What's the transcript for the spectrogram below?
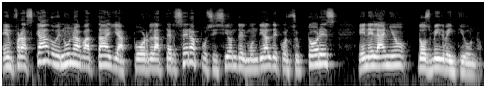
enfrascado en una batalla por la tercera posición del Mundial de Constructores en el año 2021.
